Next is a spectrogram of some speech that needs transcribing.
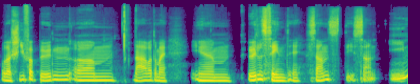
oder Schieferböden, ähm, na, warte mal, ähm, Ölsende, sind die sind in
